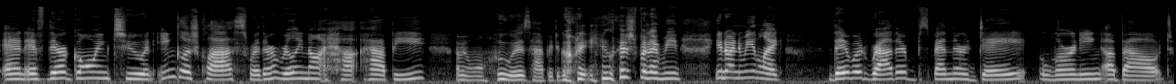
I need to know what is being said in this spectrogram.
And if they're going to an English class where they're really not ha- happy, I mean, well, who is happy to go to English? But I mean, you know what I mean? Like, they would rather spend their day learning about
